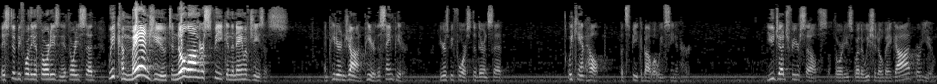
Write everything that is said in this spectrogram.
They stood before the authorities, and the authorities said, We command you to no longer speak in the name of Jesus. And Peter and John, Peter, the same Peter, years before, stood there and said, We can't help but speak about what we've seen and heard. You judge for yourselves, authorities, whether we should obey God or you.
